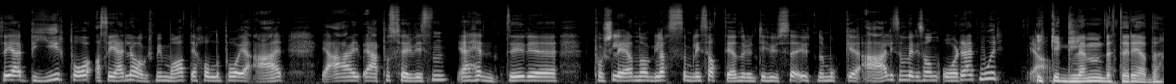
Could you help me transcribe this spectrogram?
Så jeg byr på Altså, jeg lager så mye mat, jeg holder på, jeg er, jeg er, jeg er på servicen. Jeg henter eh, porselen og glass som blir satt igjen rundt i huset uten å mukke. Jeg er liksom veldig sånn ålreit mor. Ja. Ikke glem dette redet.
